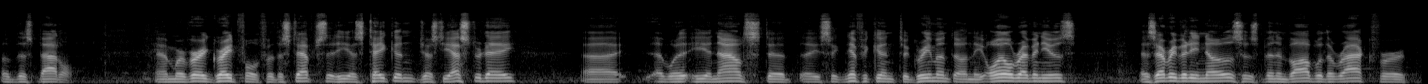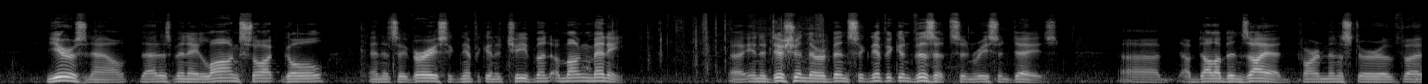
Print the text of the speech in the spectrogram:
of this battle. And we're very grateful for the steps that he has taken. Just yesterday, uh, he announced a, a significant agreement on the oil revenues. As everybody knows who's been involved with Iraq for years now, that has been a long-sought goal, and it's a very significant achievement among many. Uh, in addition, there have been significant visits in recent days. Uh, Abdullah bin Zayed, Foreign Minister of uh,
